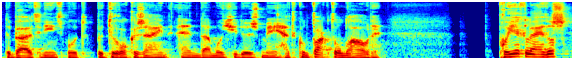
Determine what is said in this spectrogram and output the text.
De buitendienst moet betrokken zijn en daar moet je dus mee het contact onderhouden. Projectleiders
